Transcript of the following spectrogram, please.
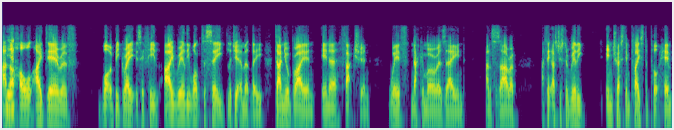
And Yeah. the whole idea of what would be great is if he, I really want to see legitimately Daniel Bryan in a faction with Nakamura, Zayn, and Cesaro. I think that's just a really interesting place to put him,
